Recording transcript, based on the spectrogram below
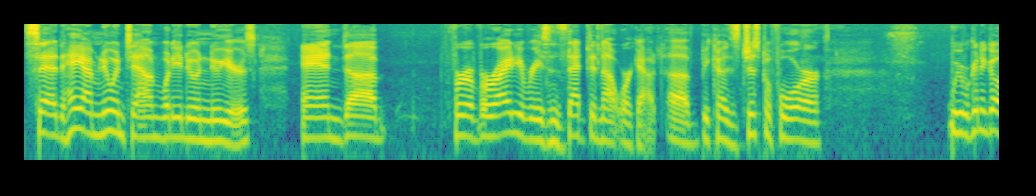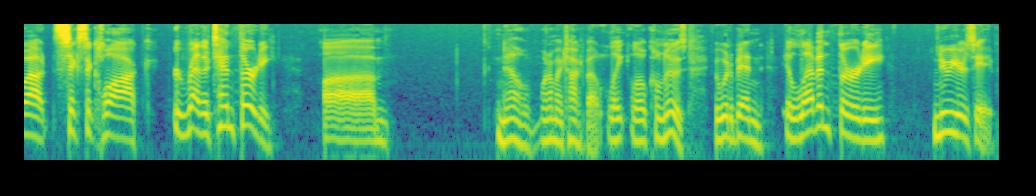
said, "Hey, I'm new in town. What are you doing New Year's?" And uh, for a variety of reasons, that did not work out uh, because just before we were going to go out six o'clock, or rather ten thirty. Um, no, what am I talking about? Late local news. It would have been eleven thirty, New Year's Eve,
